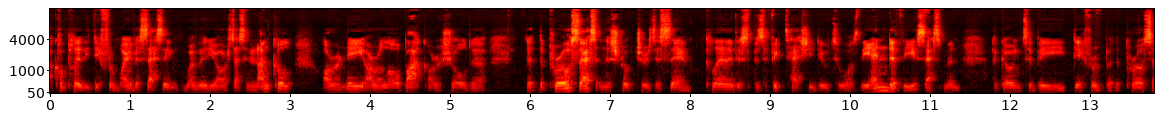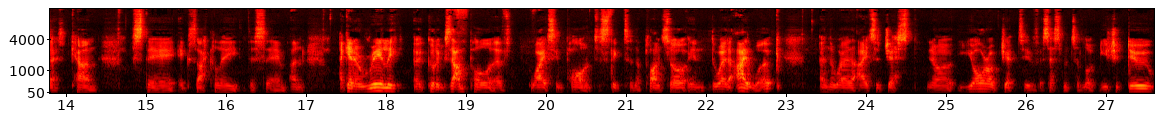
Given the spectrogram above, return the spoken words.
a completely different way of assessing whether you're assessing an ankle or a knee or a lower back or a shoulder. The, the process and the structure is the same. Clearly the specific tests you do towards the end of the assessment are going to be different but the process can stay exactly the same. And again a really a good example of why it's important to stick to the plan. So in the way that i work and the way that I suggest you know your objective assessment to look. You should do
